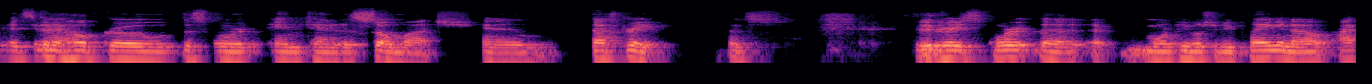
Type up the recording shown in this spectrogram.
it's going to help grow the sport in canada so much and that's great that's a great sport that uh, more people should be playing and now i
